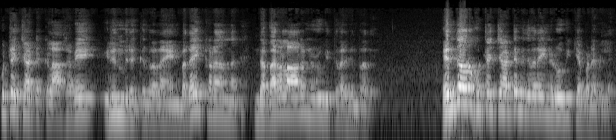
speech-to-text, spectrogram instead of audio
குற்றச்சாட்டுக்களாகவே இருந்திருக்கின்றன என்பதை கடந்த இந்த வரலாறு நிரூபித்து வருகின்றது. எந்த ஒரு குற்றச்சாட்டும் இதுவரை நிரூபிக்கப்படவில்லை.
